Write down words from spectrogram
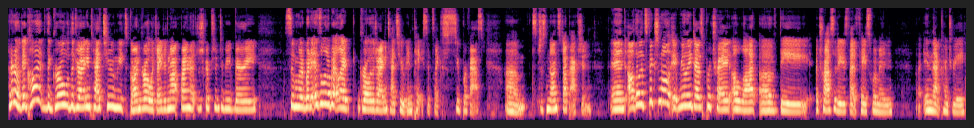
I don't know. They call it the girl with the dragon tattoo meets Gone Girl, which I did not find that description to be very similar, but it is a little bit like Girl with a Dragon Tattoo in pace. It's like super fast. Um, it's just nonstop action. And although it's fictional, it really does portray a lot of the atrocities that face women uh, in that country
